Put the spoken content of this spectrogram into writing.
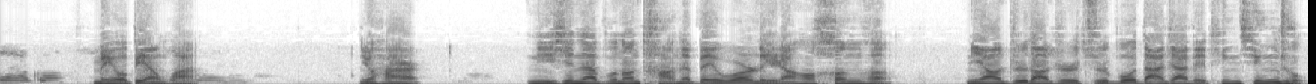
我老公没有变化，女孩，你现在不能躺在被窝里然后哼哼，你要知道这是直播，大家得听清楚。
